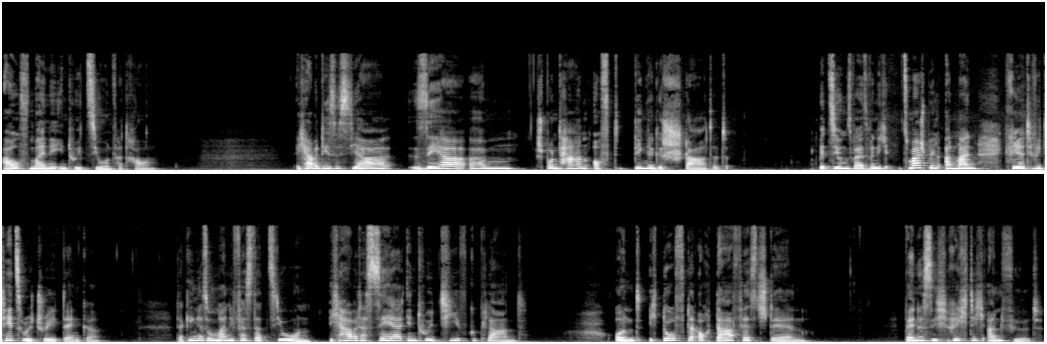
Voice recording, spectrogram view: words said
auf meine Intuition vertrauen. Ich habe dieses Jahr sehr ähm, spontan oft Dinge gestartet. Beziehungsweise, wenn ich zum Beispiel an mein Kreativitätsretreat denke, da ging es um Manifestation. Ich habe das sehr intuitiv geplant. Und ich durfte auch da feststellen, wenn es sich richtig anfühlt,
